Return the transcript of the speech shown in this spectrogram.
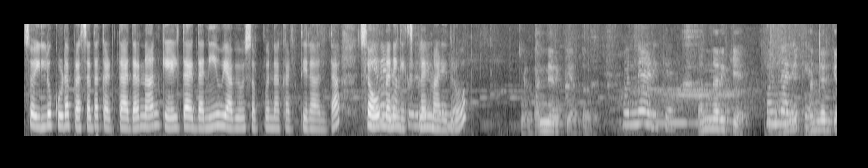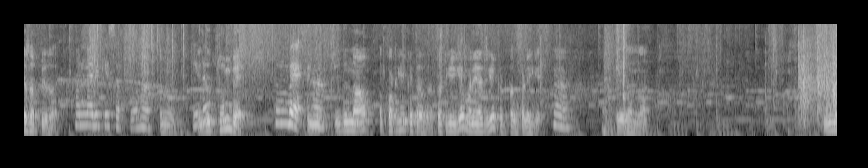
ಸೊ ಇಲ್ಲೂ ಕೂಡ ಪ್ರಸಾದ ಕಟ್ತಾ ಇದ್ದಾರೆ. ನಾನು ಕೇಳ್ತಾ ಇದ್ದೆ ನೀವು ಯಾವ್ಯಾವ ಸೊಪ್ಪನ್ನ ಕಟ್ತೀರಾ ಅಂತ? ಸೊ ಅವ್ರು ನನಗೆ ಎಕ್ಸ್ಪ್ಲೇನ್ ಮಾಡಿದರು. ಇದು ಹನ್ನೆರಿಕೆ ಅಂತ ಅದು ಹೊನ್ನೆ ಅಡಿಕೆ ಹನ್ನರಿಕೆ. ಹೊನ್ನರಿಕೆ ಸೊಪ್ಪು ಇದು. ಹೊನ್ನರಿಕೆ ಸೊಪ್ಪು ಹಾಂ. ಹ್ಮ್. ಇದು ತುಂಬೆ. ತುಂಬೆ ಇದು ಇದನ್ನ ಕೊಟ್ಟಿಗೆ ಕಟ್ಟೋದು ಕೊಟ್ಟಿಗೆಗೆ ಮನೆ ಎದುರಿಗೆ ಕಟ್ತವೆ ಕಡೆಗೆ ಹಾಂ. ಇದನ್ನ. ಇದು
